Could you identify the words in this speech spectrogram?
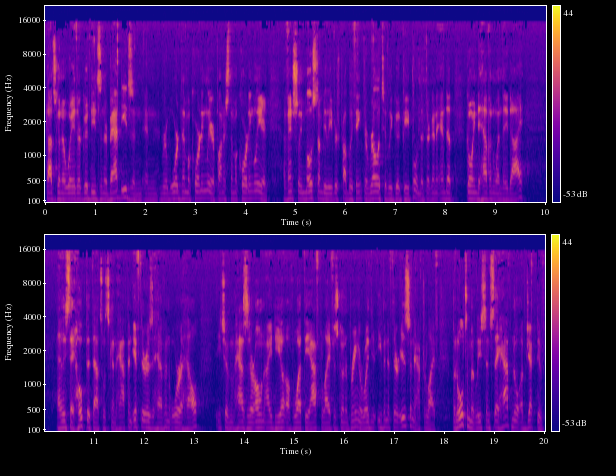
God's going to weigh their good deeds and their bad deeds and, and reward them accordingly or punish them accordingly. And eventually, most unbelievers probably think they're relatively good people and that they're going to end up going to heaven when they die. At least they hope that that's what's going to happen, if there is a heaven or a hell. Each of them has their own idea of what the afterlife is going to bring, or whether, even if there is an afterlife. But ultimately, since they have no objective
